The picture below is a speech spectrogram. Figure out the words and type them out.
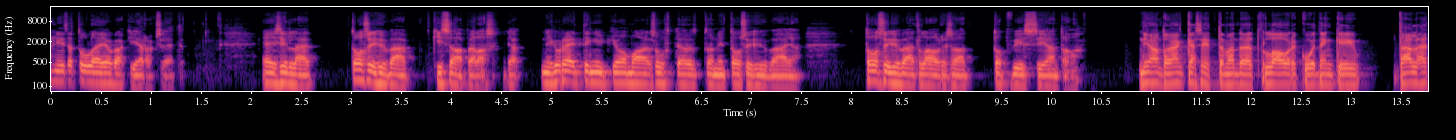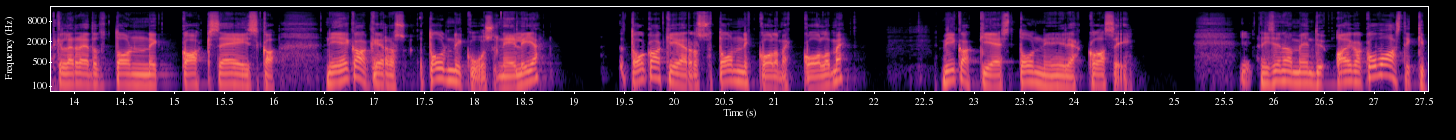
niitä tulee joka kierrokseen, että ei sillä, että tosi hyvää kisaa pelas. Ja niin kuin reitinginkin omaa suhteutettu, niin tosi hyvää ja tosi hyvä, että Lauri saa top 5 sijaan tuohon. Niin on ihan käsittämätön, että Lauri kuitenkin tällä hetkellä reitattu tonni 27, niin eka kerros tonni 64, toka kierros tonni 33, vika kies tonni 48. Niin sen on menty aika kovastikin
